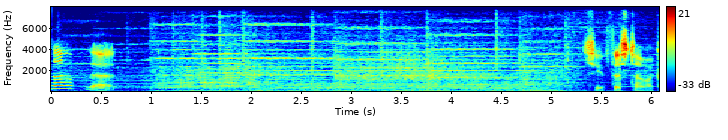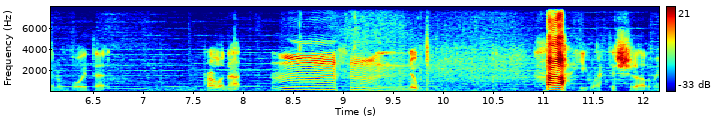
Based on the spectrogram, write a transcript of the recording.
What's up that? See if this time I can avoid that. Probably not. Mm hmm Nope. Ha! He whacked the shit out of me.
